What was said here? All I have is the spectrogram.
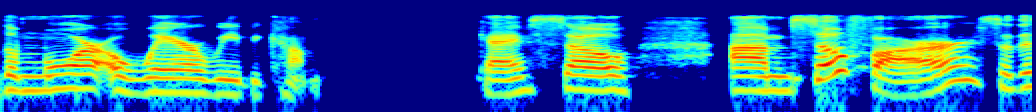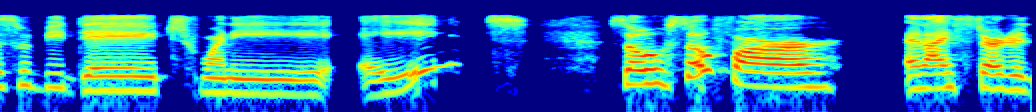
the more aware we become. Okay, so um, so far, so this would be day 28. So, so far, and I started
